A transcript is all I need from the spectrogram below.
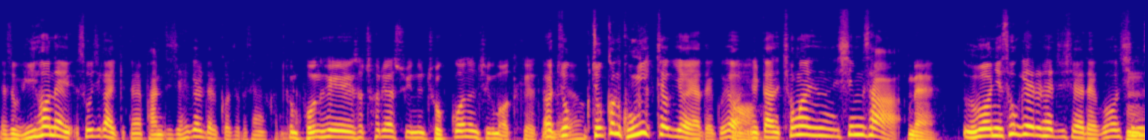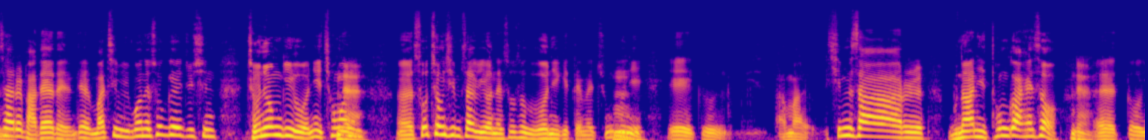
네. 위헌의 소지가 있기 때문에 반드시 해결될 것으로 생각합니다. 그럼 본회의에서 처리할 수 있는 조건은 지금 어떻게 해야 되나요? 조, 건 공익적이어야 되고요. 어. 일단 청원 심사 네. 의원이 소개를 해 주셔야 되고 심사를 음. 받아야 되는데 마침 이번에 소개해 주신 전용기 의원이 청원 네. 어, 소청심사위원회 소속 의원이기 때문에 충분히 음. 예, 그 아마 심사를 무난히 통과해서 네. 에, 또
